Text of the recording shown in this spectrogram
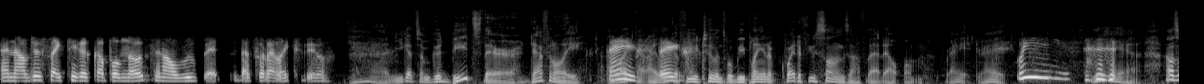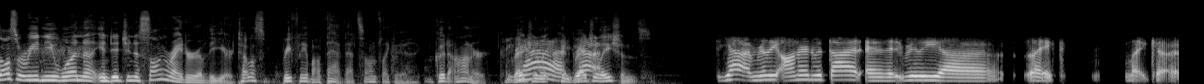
and i'll just like take a couple notes and i'll loop it that's what i like to do Yeah, and you got some good beats there. Definitely. Thanks, I like, I like a few tunes. We'll be playing a, quite a few songs off that album. Right, right. Whee! yeah. I was also reading you won uh, Indigenous Songwriter of the Year. Tell us briefly about that. That sounds like a good honor. Congratula- Yeah, yeah. congratulations. yeah i'm really honored with that and it really uh like like uh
